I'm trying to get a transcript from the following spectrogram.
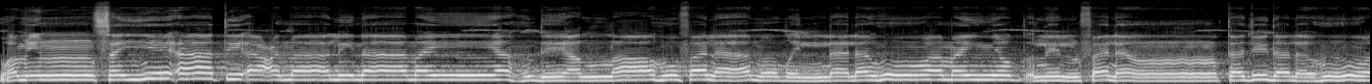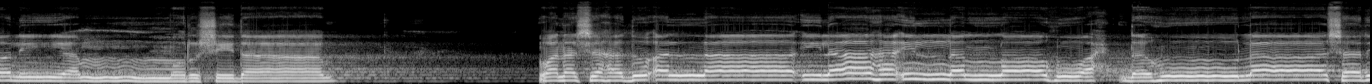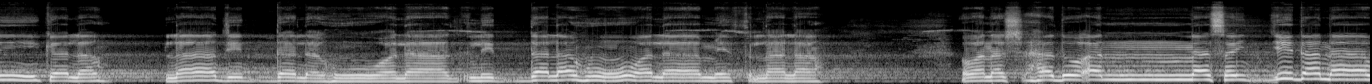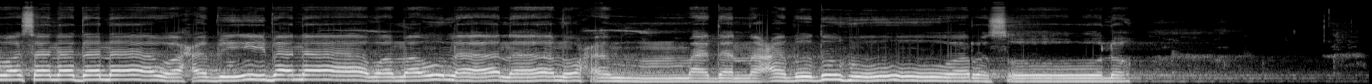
ومن سيئات أعمالنا من يهدي الله فلا مضل له ومن يضلل فلن تجد له وليا مرشدا. ونشهد أن لا إله إلا الله وحده لا شريك له. لا جد له ولا لد له ولا مثل له. ونشهد أن سيدنا وسندنا وحبيبنا ومولانا محمدا عبده ورسوله.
